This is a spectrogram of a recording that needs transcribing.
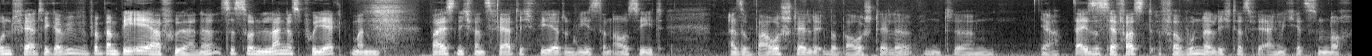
unfertiger, wie beim BER früher, ne? Es ist so ein langes Projekt, man weiß nicht, wann es fertig wird und wie es dann aussieht. Also Baustelle über Baustelle und ähm, ja, da ist es ja fast verwunderlich, dass wir eigentlich jetzt nur noch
